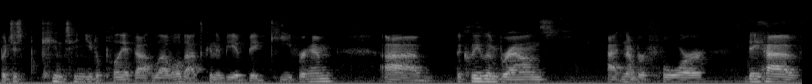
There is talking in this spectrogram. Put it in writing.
but just continue to play at that level. That's going to be a big key for him. Um, the Cleveland Browns at number four, they have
